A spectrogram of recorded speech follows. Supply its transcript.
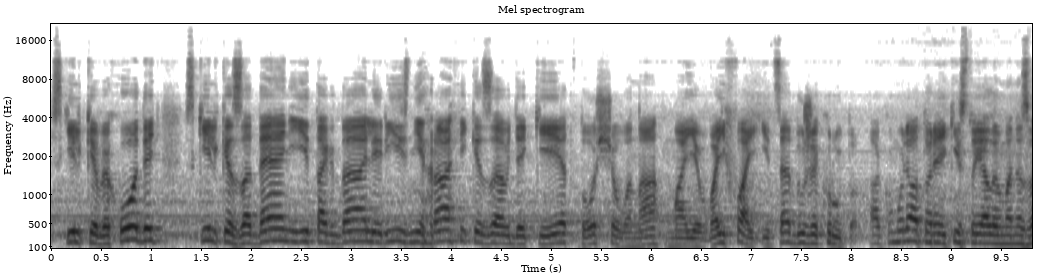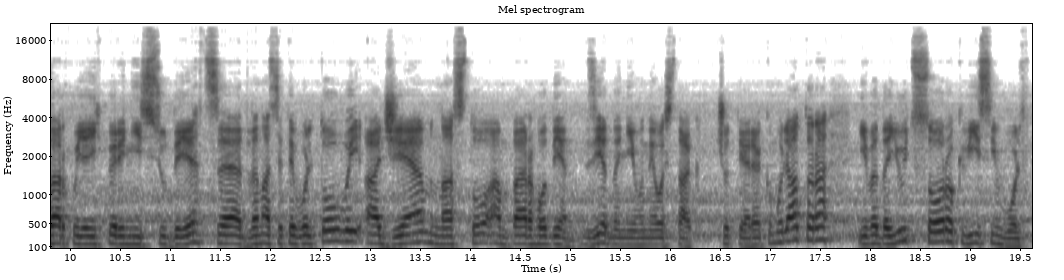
скільки виходить, скільки за день і так далі. Різні графіки завдяки то, що вона має Wi-Fi. І це дуже круто. Акумулятори, які стояли в мене зверху, я їх переніс сюди. Це 12-вольтовий AGM на 100 Ампер годин. З'єднані вони ось так: 4 акумулятора і видають 48 вольт. В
